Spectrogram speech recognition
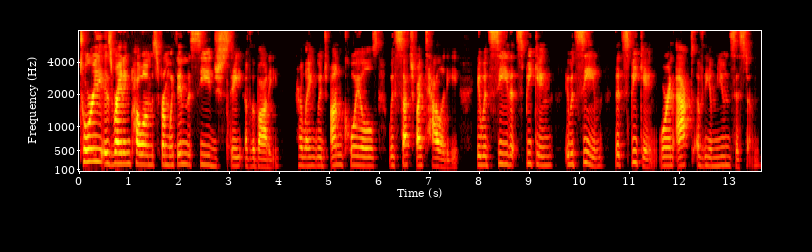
Tori is writing poems from within the siege state of the body. Her language uncoils with such vitality, it would see that speaking, it would seem that speaking were an act of the immune system,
